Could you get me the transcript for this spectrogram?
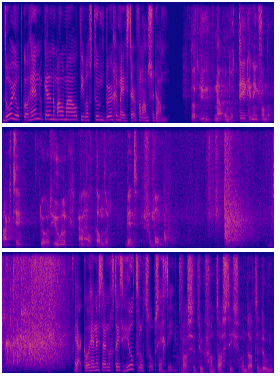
Door Job Cohen, we kennen hem allemaal, die was toen burgemeester van Amsterdam. Dat u na ondertekening van de akte door het huwelijk aan elkander bent verbonden. Ja, Cohen is daar nog steeds heel trots op, zegt hij. Het was natuurlijk fantastisch om dat te doen.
